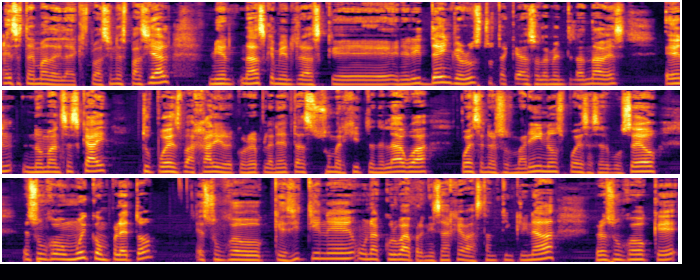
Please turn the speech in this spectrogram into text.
ese tema de la exploración espacial, mientras que mientras que en Elite Dangerous tú te quedas solamente en las naves, en No Man's Sky tú puedes bajar y recorrer planetas, sumergirte en el agua, puedes tener submarinos, puedes hacer buceo, es un juego muy completo, es un juego que sí tiene una curva de aprendizaje bastante inclinada, pero es un juego que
